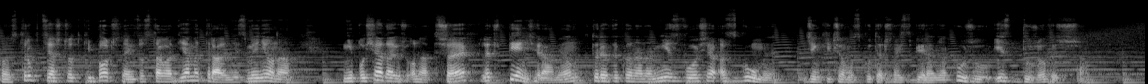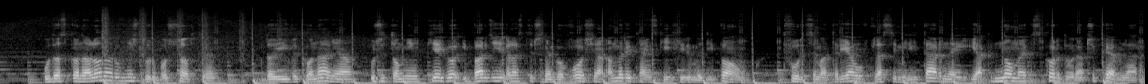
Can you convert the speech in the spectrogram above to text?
Konstrukcja szczotki bocznej została diametralnie zmieniona. Nie posiada już ona trzech, lecz pięć ramion, które wykonano nie z włosia, a z gumy, dzięki czemu skuteczność zbierania kurzu jest dużo wyższa. Udoskonalono również turboszczotkę. Do jej wykonania użyto miękkiego i bardziej elastycznego włosia amerykańskiej firmy Dupont, twórcy materiałów klasy militarnej jak Nomex, Cordura czy Kevlar.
